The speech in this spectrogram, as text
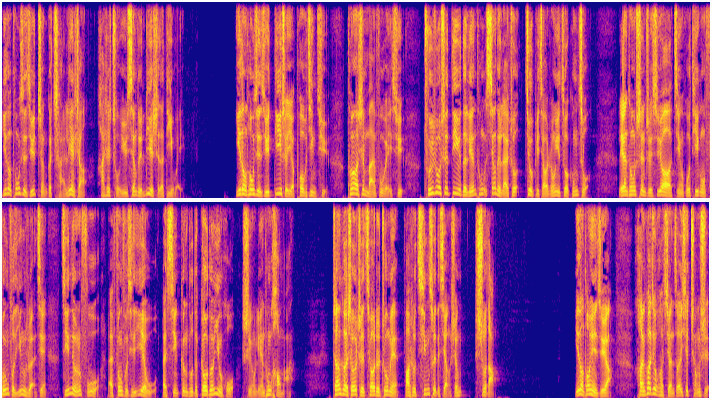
移动通讯局整个产业链上还是处于相对劣势的地位。移动通讯局滴水也泼不进去，同样是满腹委屈。处于弱势地位的联通相对来说就比较容易做工作。联通甚至需要锦湖提供丰富的应用软件。及内容服务来丰富其业务，来吸引更多的高端用户使用联通号码。张克手指敲着桌面，发出清脆的响声，说道：“移动通讯局啊，很快就会选择一些城市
